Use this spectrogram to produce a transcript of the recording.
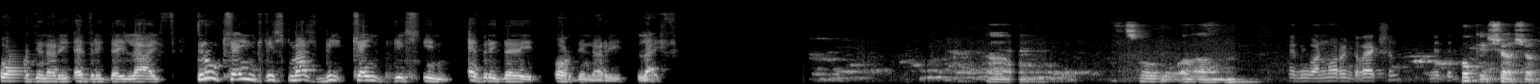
ordinary everyday life. True changes must be changes in everyday ordinary life. Um, so, um, maybe one more interaction. Anything? Okay, sure, sure.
